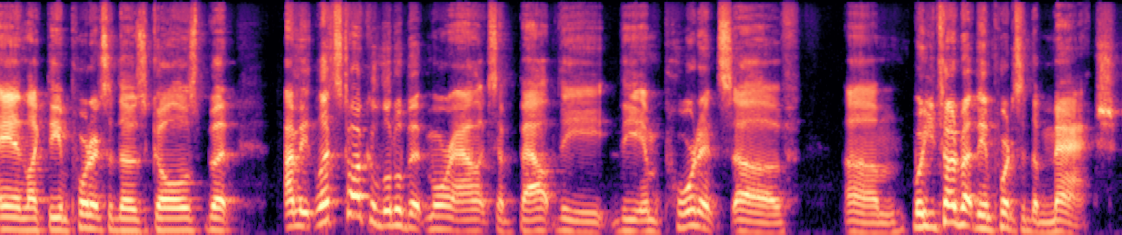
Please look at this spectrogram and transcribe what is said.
and like the importance of those goals, but I mean, let's talk a little bit more, Alex, about the the importance of. Um, well, you talked about the importance of the match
